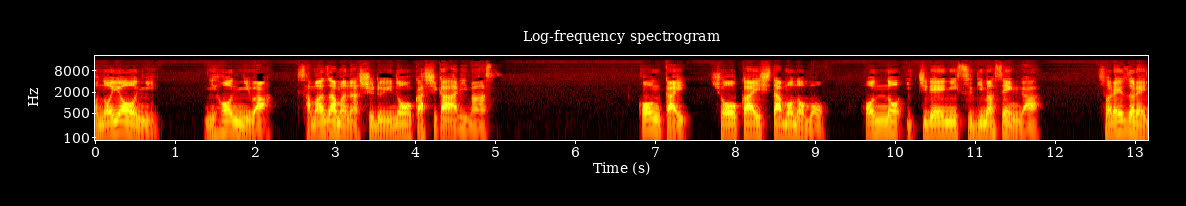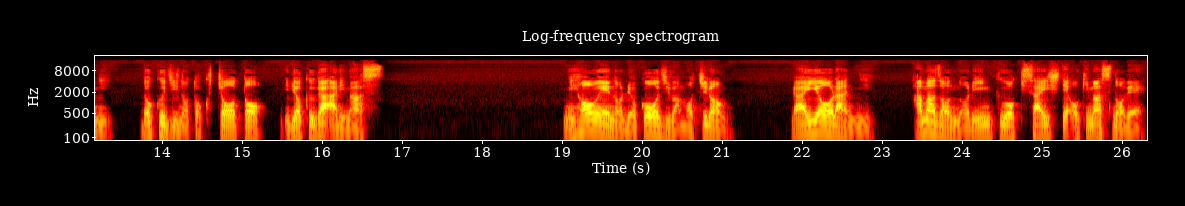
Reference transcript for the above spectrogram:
このように日本には様々な種類のお菓子があります。今回紹介したものもほんの一例に過ぎませんが、それぞれに独自の特徴と魅力があります。日本への旅行時はもちろん、概要欄に Amazon のリンクを記載しておきますので、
